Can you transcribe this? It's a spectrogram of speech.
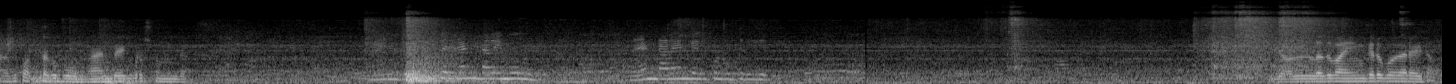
അത് പത്തൊക്കെ പോകും. ഹാൻഡ് ബാഗ് പ്രശ്നമൊന്നുമില്ല. ഇയാളുള്ളത് ഭയങ്കര ഉപകാരമായിട്ടാണ്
